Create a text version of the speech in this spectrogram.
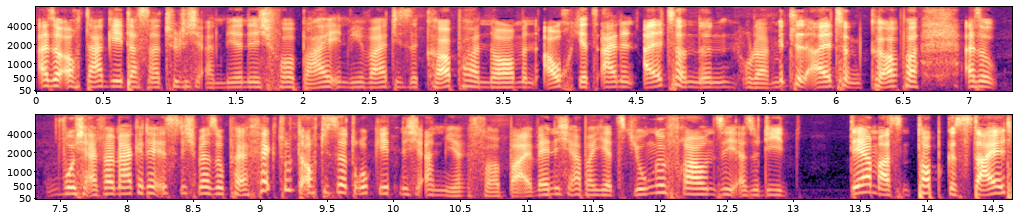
Also auch da geht das natürlich an mir nicht vorbei, inwieweit diese Körpernormen auch jetzt einen alternden oder mittelalternden Körper, also wo ich einfach merke, der ist nicht mehr so perfekt und auch dieser Druck geht nicht an mir vorbei. Wenn ich aber jetzt junge Frauen sehe, also die dermaßen top gestylt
